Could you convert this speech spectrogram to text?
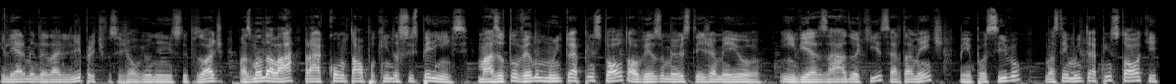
Guilherme Underline Lippert, você já ouviu no início do episódio, mas manda lá pra contar um pouquinho da sua experiência. Mas eu tô vendo muito app install, talvez o meu esteja meio enviesado aqui, certamente, bem possível, mas tem muito app install aqui.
